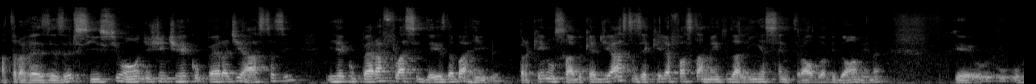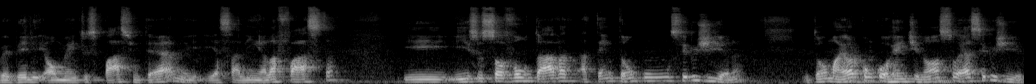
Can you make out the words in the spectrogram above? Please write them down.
através de exercício onde a gente recupera a diástase e recupera a flacidez da barriga. Para quem não sabe o que é diástase, é aquele afastamento da linha central do abdômen, né? Porque o, o bebê ele aumenta o espaço interno e, e essa linha ela afasta e, e, isso só voltava até então com cirurgia, né? Então o maior concorrente nosso é a cirurgia.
